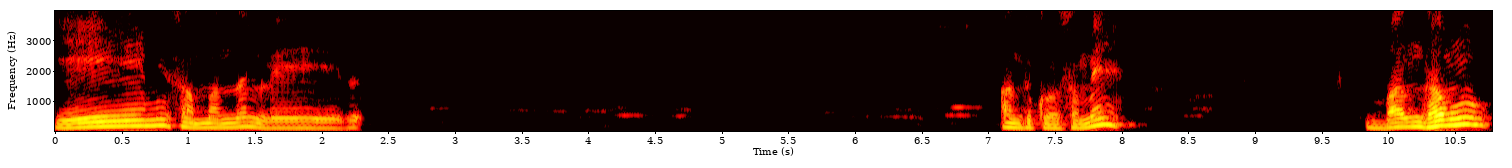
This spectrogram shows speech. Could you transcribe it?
ఏమీ సంబంధం లేదు. అందుకోసమే బంధము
